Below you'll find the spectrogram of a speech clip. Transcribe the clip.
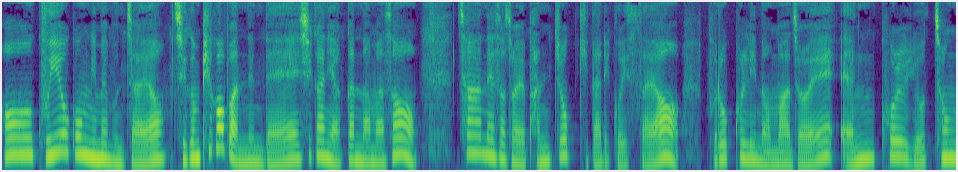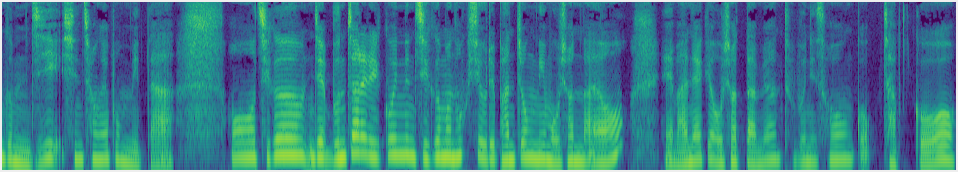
어, 9250님의 문자요. 지금 픽업 왔는데 시간이 약간 남아서 차 안에서 저의 반쪽 기다리고 있어요. 브로콜리 너마저의 앵콜 요청 금지 신청해 봅니다. 어, 지금 이제 문자를 읽고 있는 지금은 혹시 우리 반쪽님 오셨나요? 예, 만약에 오셨다면 두 분이 손 꼭 잡고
